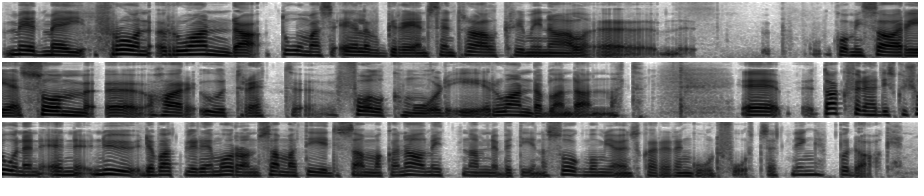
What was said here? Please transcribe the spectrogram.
med mig från Rwanda, Thomas Elfgren, centralkriminal kommissarie som eh, har utrett folkmord i Rwanda bland annat. Eh, tack för den här diskussionen. En ny debatt blir det imorgon, samma tid, samma kanal. Mitt namn är Bettina Sågbom. Jag önskar er en god fortsättning på dagen.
